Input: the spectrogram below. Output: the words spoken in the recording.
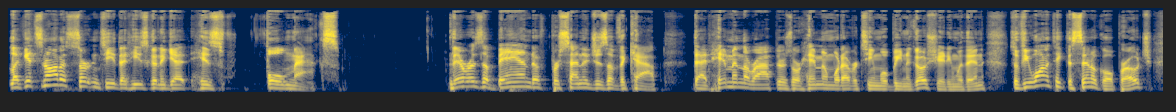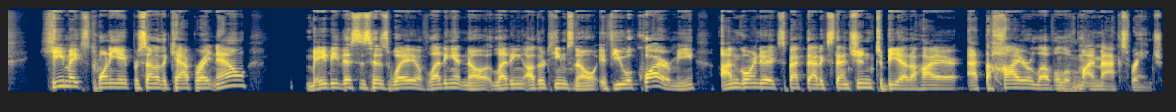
like it's not a certainty that he's going to get his full max there is a band of percentages of the cap that him and the Raptors or him and whatever team will be negotiating within. So if you want to take the cynical approach, he makes 28% of the cap right now. Maybe this is his way of letting it know, letting other teams know if you acquire me, I'm going to expect that extension to be at a higher at the higher level of my max range.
